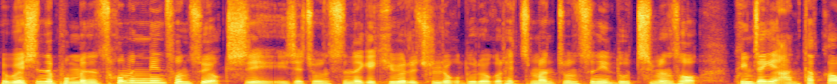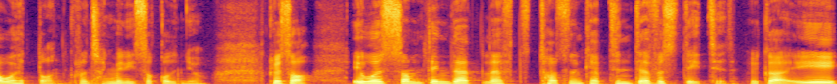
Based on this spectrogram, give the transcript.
외신에 보면 손흥민 선수 역시 이제 존슨에게 기회를 주려고 노력을 했지만 존슨이 놓치면서 굉장히 안타까워했던 그런 장면이 있었거든요. 그래서 it was something that left Tottenham captain devastated. 그러니까 이,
